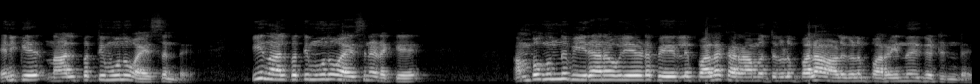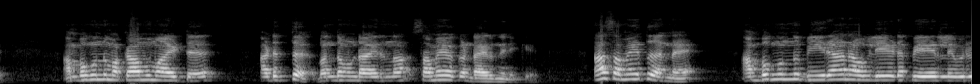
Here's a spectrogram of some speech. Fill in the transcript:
എനിക്ക് നാൽപ്പത്തിമൂന്ന് വയസ്സുണ്ട്. ഈ നാൽപ്പത്തിമൂന്ന് വയസ്സിനിടയ്ക്ക് അമ്പകുന്ന് ബീരാനൗലിയയുടെ പേരിൽ പല കറാമത്തുകളും പല ആളുകളും പറയുന്നത് കേട്ടിട്ടുണ്ട്. അമ്പകുന്ന് മക്കാമുമായിട്ട് അടുത്ത് ബന്ധമുണ്ടായിരുന്ന സമയമൊക്കെ ഉണ്ടായിരുന്നു എനിക്ക്. ആ സമയത്ത് തന്നെ അമ്പകുന്ന് ബീരാൻ ഔലിയയുടെ പേരിൽ ഒരു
